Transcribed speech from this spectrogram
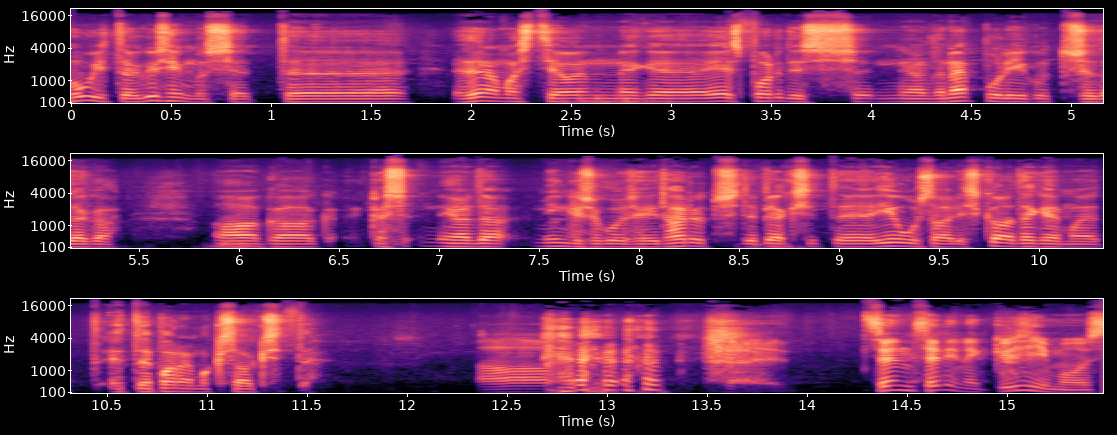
huvitav küsimus, et, äh, et enamasti on e-spordis nii-öelda näpuliigutused, aga, aga kas nii-öelda mingisuguseid harjutusi te peaksite jõusaalis ka tegema, et, et te paremaks saaksite see on selline küsimus,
